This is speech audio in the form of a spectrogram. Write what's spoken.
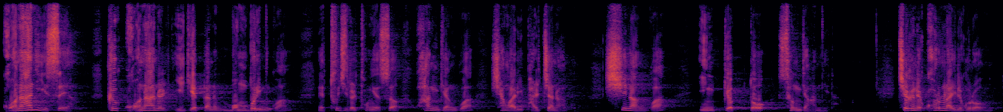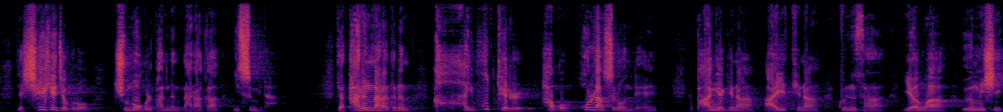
고난이 있어야 그 고난을 이기겠다는 몸부림과 투지를 통해서 환경과 생활이 발전하고 신앙과 인격도 성장합니다. 최근에 코로나19로 세계적으로 주목을 받는 나라가 있습니다. 자, 다른 나라들은 거의 후퇴를 하고 혼란스러운데 방역이나 IT나 군사, 영화, 음식,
